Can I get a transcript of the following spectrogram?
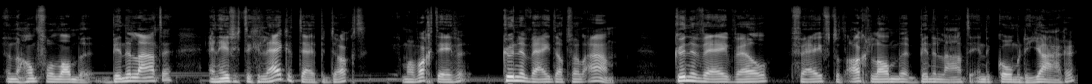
een handvol landen binnenlaten. En heeft zich tegelijkertijd bedacht, maar wacht even, kunnen wij dat wel aan? Kunnen wij wel vijf tot acht landen binnenlaten in de komende jaren?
